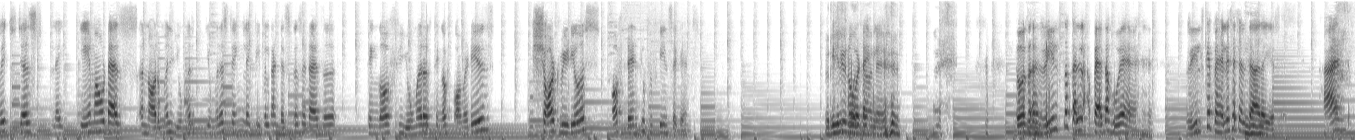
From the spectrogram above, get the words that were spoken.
which just like came out as a normal humour humorous thing like people can discuss it as a thing of humor a thing of comedy is short videos of 10 to 15 seconds. Reels you know what I उन्हें। Those are- reels तो कल पैदा हुए हैं। रील्स के पहले से चलते आ रही है। And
